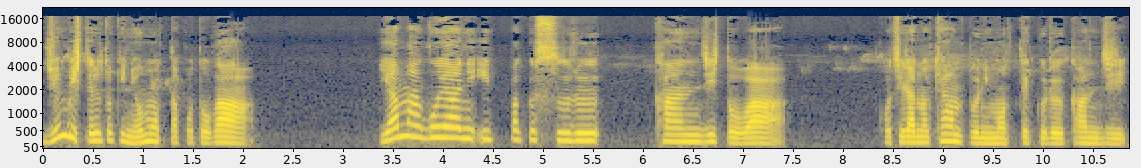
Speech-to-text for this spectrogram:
準備してる時に思ったことが、山小屋に一泊する感じとは、こちらのキャンプに持ってくる感じ、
